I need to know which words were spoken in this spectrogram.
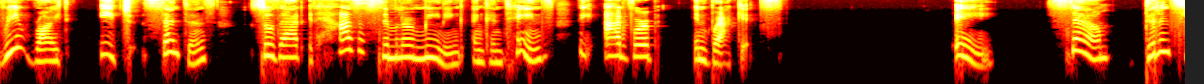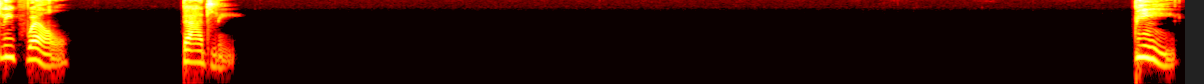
rewrite each sentence so that it has a similar meaning and contains the adverb in brackets. A. Sam didn't sleep well. Badly. B.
